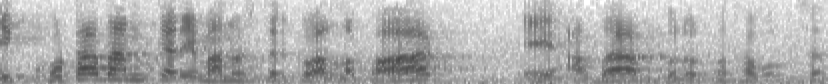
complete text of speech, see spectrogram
এই খোটা দানকারী মানুষদেরকে আল্লাহ পাক এই আজাবগুলোর কথা বলছেন।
